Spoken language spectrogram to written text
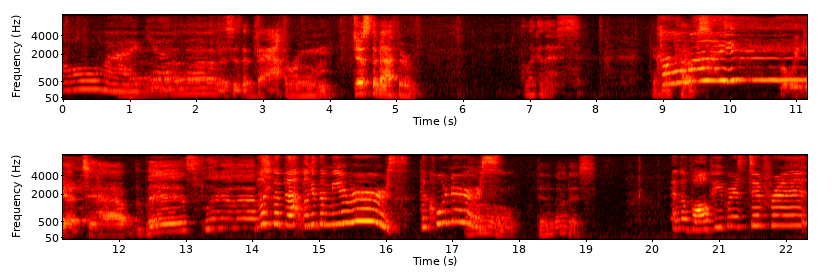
Oh my uh, goodness. Oh, this is the bathroom. Just the bathroom. Look at this. Get more cups. But we get to have this. Look at that. Look the ba- Look at the mirrors. The corners. Oh, didn't notice. And the wallpaper is different.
